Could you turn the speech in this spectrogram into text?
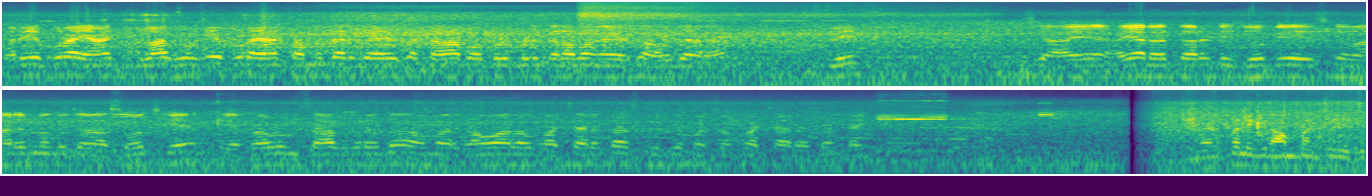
और ये पूरा यहाँ ब्लॉक हो गया पूरा यहाँ समंदर का ऐसा तालाब बड़े बड़े तालाब का ऐसा हो जा रहा है प्लीज़ हायर अथॉरिटी जो भी है इसके बारे में कुछ सोच के ये प्रॉब्लम सॉल्व करे तो हमारे गाँव वालों को अच्छा रहता स्कूल के बच्चों को अच्छा रहता थैंक यू నడపల్లి గ్రామ పంచాయతీ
